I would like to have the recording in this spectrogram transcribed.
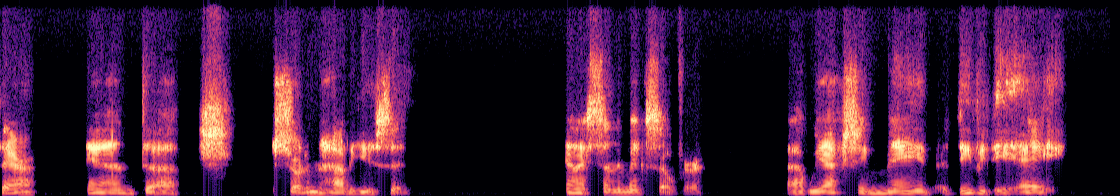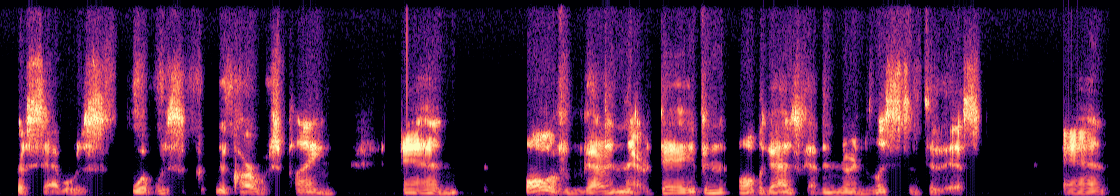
there and uh, showed him how to use it. And I sent a mix over. Uh, we actually made a DVD because that was what was the car was playing. And all of them got in there. Dave and all the guys got in there and listened to this. And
